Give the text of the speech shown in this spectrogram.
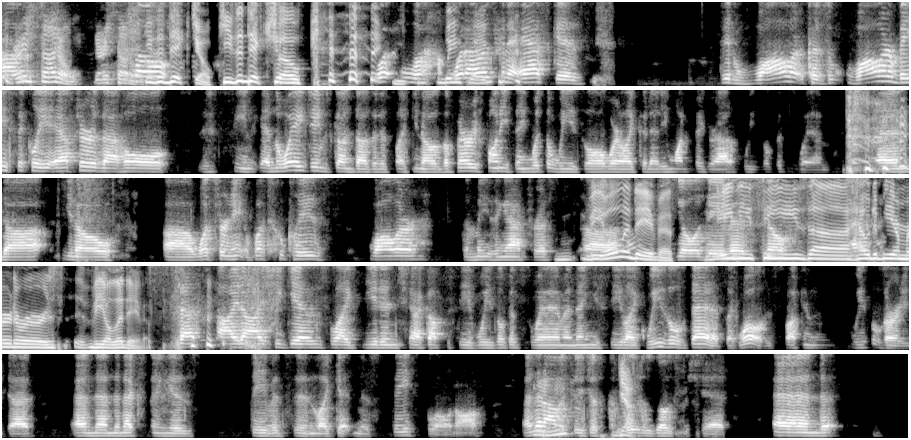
Um, Very subtle. Very subtle. So- he's a dick joke. He's a dick joke. what, what, Wink, what I was going to ask is, did Waller? Because Waller basically after that whole scene, and the way James Gunn does it is like you know the very funny thing with the weasel, where like could anyone figure out if weasel could swim? and uh, you know, uh, what's her name? What who plays Waller? Amazing actress uh, Viola Davis, Viola Davis, ABC's uh, How to Be a Murderer's Viola Davis. that side eye she gives, like you didn't check up to see if Weasel could swim, and then you see like Weasel's dead. It's like, whoa, this fucking Weasel's already dead. And then the next thing is Davidson like getting his face blown off, and then Mhm. obviously it just completely goes to shit. And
